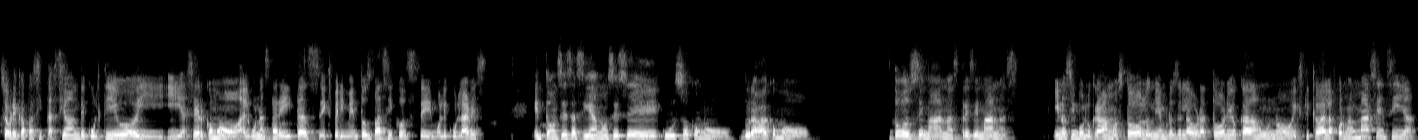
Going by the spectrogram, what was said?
sobre capacitación de cultivo y, y hacer como algunas tareitas, experimentos básicos moleculares. Entonces hacíamos ese curso como, duraba como dos semanas, tres semanas, y nos involucrábamos todos los miembros del laboratorio, cada uno explicaba la forma más sencilla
